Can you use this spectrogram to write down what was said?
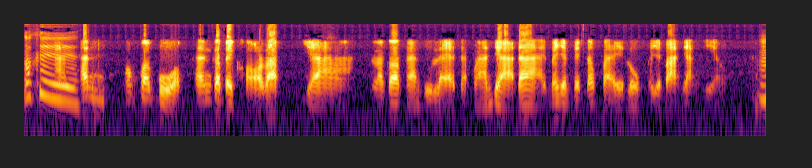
ก็คือท่านพบว่าบวกท่านก็ไปขอรับยาแล้วก็การดูแลจากร้านยาได้ ไม่จำเป็นต้องไปโรงพยาบาลอย่างเดียวอื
